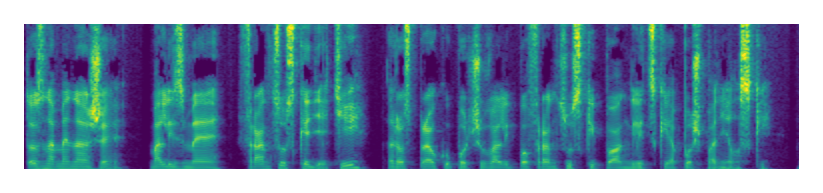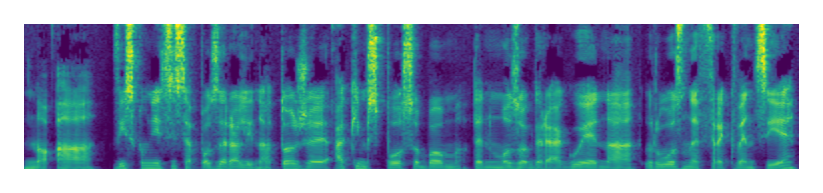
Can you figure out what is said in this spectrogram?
to znamená, že mali sme francúzske deti, rozprávku počúvali po francúzsky, po anglicky a po španielsky. No a Výskumníci sa pozerali na to, že akým spôsobom ten mozog reaguje na rôzne frekvencie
